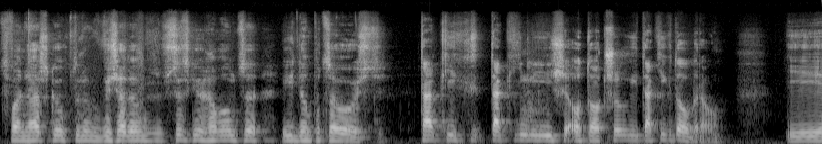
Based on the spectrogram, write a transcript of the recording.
cwaniaczków, którym wysiadą wszystkie hamulce i idą po całości. Takich, takimi się otoczył i takich dobrał. I,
